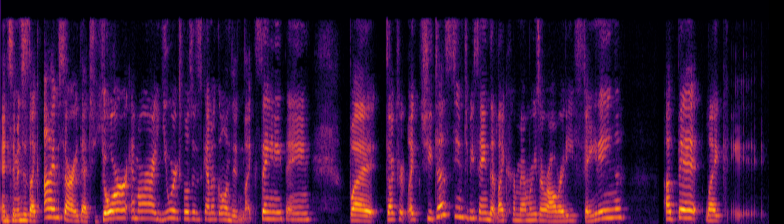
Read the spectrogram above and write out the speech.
And Simmons is like, I'm sorry, that's your MRI. You were exposed to this chemical and didn't like say anything. But Dr. like she does seem to be saying that like her memories are already fading a bit. Like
